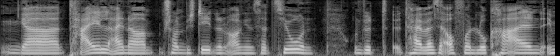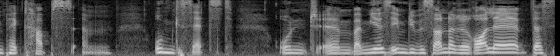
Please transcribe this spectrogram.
ja Teil einer schon bestehenden Organisation und wird teilweise auch von lokalen Impact Hubs ähm, umgesetzt. Und ähm, bei mir ist eben die besondere Rolle, dass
